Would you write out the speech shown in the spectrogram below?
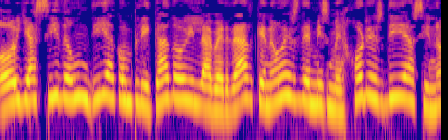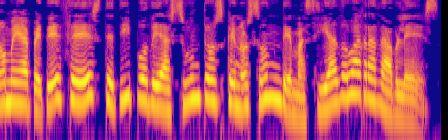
Hoy ha sido un día complicado y la verdad que no es de mis mejores días y no me apetece este tipo de asuntos que no son demasiado agradables.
